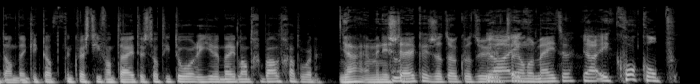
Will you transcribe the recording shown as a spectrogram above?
Dan denk ik dat het een kwestie van tijd is dat die toren hier in Nederland gebouwd gaat worden. Ja, en meneer Sterken, is dat ook wat u ja, 200 meter? Ja, ik gok op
